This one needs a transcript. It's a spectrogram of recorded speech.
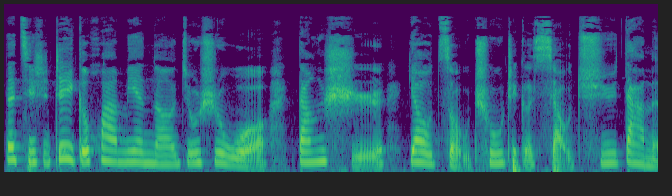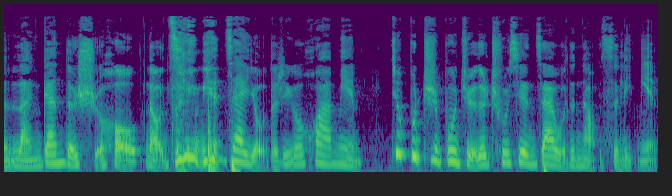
那其实这个画面呢，就是我当时要走出这个小区大门栏杆的时候，脑子里面在有的这个画面，就不知不觉的出现在我的脑子里面。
